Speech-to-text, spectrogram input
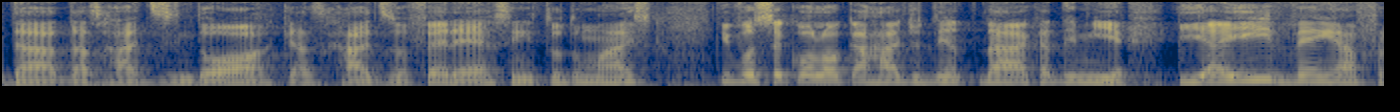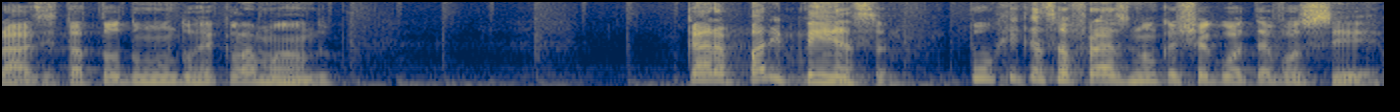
da, das rádios indoor, que as rádios oferecem e tudo mais, e você coloca a rádio dentro da academia. E aí vem a frase: tá todo mundo reclamando. Cara, para e pensa. Por que, que essa frase nunca chegou até você?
